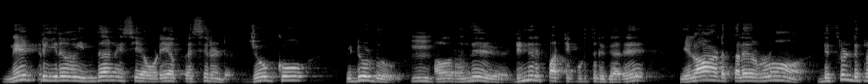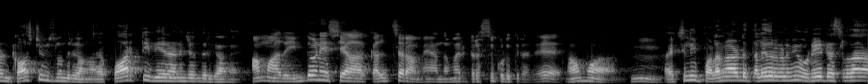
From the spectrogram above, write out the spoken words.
நேற்று இரவு இந்தோனேசியாவுடைய பிரசிடென்ட் ஜோகோ விடோடோ. அவர் வந்து டின்னர் பார்ட்டி கொடுத்துருக்காரு. எல்லா நாட்டு தலைவர்களும் டிஃப்ரெண்ட் டிஃப்ரெண்ட் காஸ்டியூம்ஸ்ல வந்திருக்காங்க. அந்த பார்ட்டி வியர் அணிஞ்சு வந்திருக்காங்க. ஆமா அது இந்தோனேஷியா கல்ச்சராமே அந்த மாதிரி Dress கொடுக்கறது. ஆமா. ஆக்சுவலி பல நாட்டு தலைவர்களுமே ஒரே ட்ரெஸ்ல தான்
